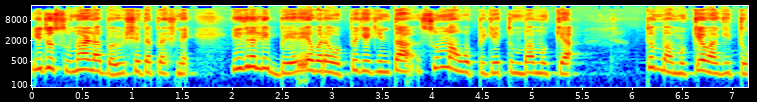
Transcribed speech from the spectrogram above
ಇದು ಸುಮಾಳ ಭವಿಷ್ಯದ ಪ್ರಶ್ನೆ. ಇದರಲ್ಲಿ ಬೇರೆಯವರ ಒಪ್ಪಿಗೆಗಿಂತ ಸುಮ್ಮ ಒಪ್ಪಿಗೆ ತುಂಬ ಮುಖ್ಯ. ತುಂಬ ಮುಖ್ಯವಾಗಿತ್ತು.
